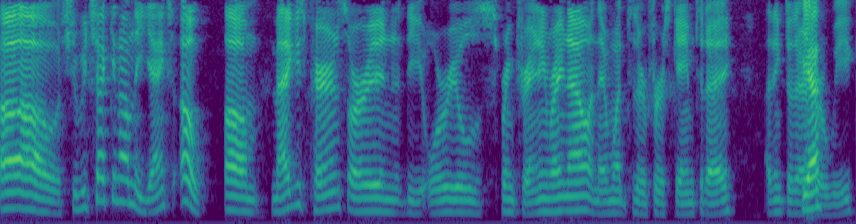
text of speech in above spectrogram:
oh, should we check in on the Yanks? Oh, um, Maggie's parents are in the Orioles spring training right now, and they went to their first game today. I think they're there Yeah. for a week.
